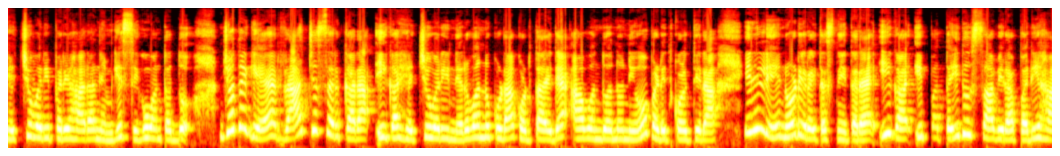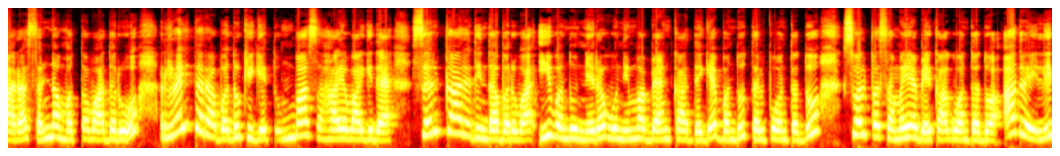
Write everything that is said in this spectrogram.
ಹೆಚ್ಚುವರಿ ಪರಿಹಾರ ನಿಮಗೆ ಸಿಗುವಂಥದ್ದು. ಜೊತೆಗೆ ರಾಜ್ಯ ಸರ್ಕಾರ ಈಗ ಹೆಚ್ಚುವರಿ ನೆರವನ್ನು ಕೂಡ ಕೊಡ್ತಾ ಇದೆ. ಆ ಒಂದನ್ನು ನೀವು ಪಡೆದುಕೊಳ್ತೀರಾ. ಇಲ್ಲಿ ನೋಡಿ ರೈತ ಸ್ನೇಹಿತರೆ, ಈಗ ಇಪ್ಪತ್ತೈದು ಸಾವಿರ ಪರಿಹಾರ ಸಣ್ಣ ಮೊತ್ತವಾದರೂ ರೈತರ ಬದುಕಿಗೆ ತುಂಬಾ ಸಹಾಯವಾಗಿದೆ. ಸರ್ಕಾರದಿಂದ ಬರುವ ಈ ಒಂದು ನೆರವು ನಿಮ್ಮ ಬ್ಯಾಂಕ್ ಖಾತೆಗೆ ಬಂದು ತಲುಪುವಂಥದ್ದು, ಸ್ವಲ್ಪ ಸಮಯ ಬೇಕಾಗುವಂಥದ್ದು. ಆದರೆ ಇಲ್ಲಿ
